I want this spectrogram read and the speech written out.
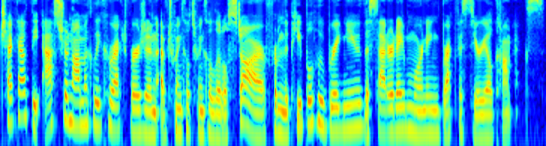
check out the astronomically correct version of Twinkle Twinkle Little Star from the people who bring you the Saturday morning breakfast cereal comics.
